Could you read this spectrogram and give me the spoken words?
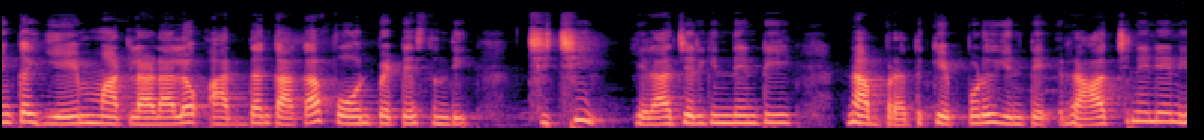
ఇంకా ఏం మాట్లాడాలో అర్థం కాక ఫోన్ పెట్టేస్తుంది. చిచి ఇలా జరిగిందేంటి? నా బ్రతుకు ఎప్పుడూ ఇంతే. రాజుని నేను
